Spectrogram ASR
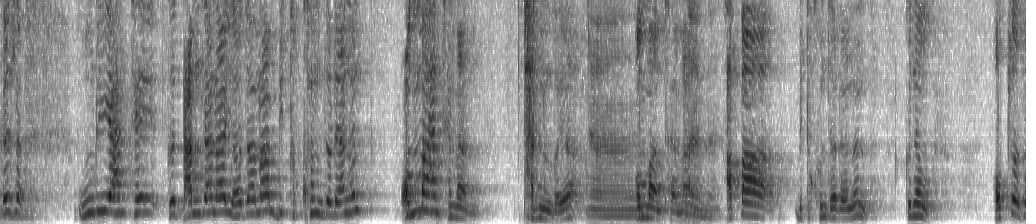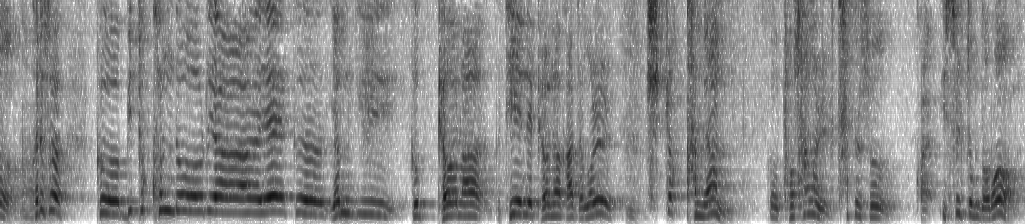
그래서 우리한테 그 남자나 여자나 미토콘드리아는 엄마한테만 받는 거야. 아, 엄마한테만. 네, 네. 아빠 미토콘드리아는 그냥 없어져. 그래서 그 미토콘드리아의 그 염기 그 변화, 그 DNA 변화 과정을 추적하면 그 조상을 찾을 수가 있을 정도로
